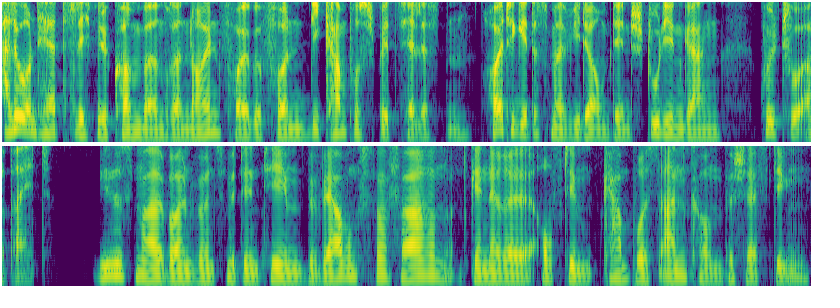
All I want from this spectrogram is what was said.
Hallo und herzlich willkommen bei unserer neuen Folge von Die Campus-Spezialisten. Heute geht es mal wieder um den Studiengang Kulturarbeit. Dieses Mal wollen wir uns mit den Themen Bewerbungsverfahren und generell auf dem Campus ankommen beschäftigen.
